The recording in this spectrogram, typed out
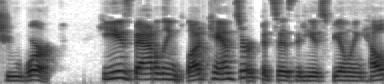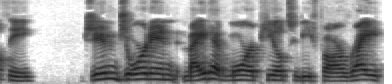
to work. He is battling blood cancer, but says that he is feeling healthy. Jim Jordan might have more appeal to the far right,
